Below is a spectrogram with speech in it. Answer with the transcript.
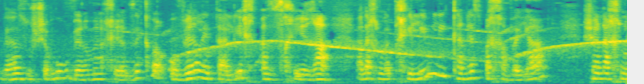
ואז הוא שמור ברמה אחרת. זה כבר עובר לתהליך הזכירה. אנחנו מתחילים להיכנס בחוויה שאנחנו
